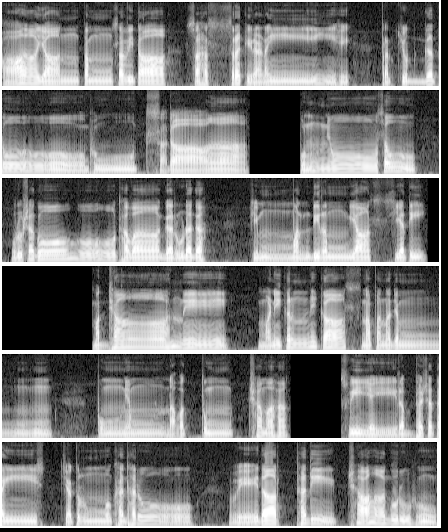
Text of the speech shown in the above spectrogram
आयान्तं सविता सहस्रकिरणैः प्रत्युद्गतो सदा। पुण्योऽसौ वृषगोऽथवा गरुडगः किं मन्दिरं यास्यति मध्याह्ने मणिकर्णिकास्नपनजम् पुण्यं न वक्तुं क्षमः। स्वीयैरब्धशतैश्चतुर्मुखधरो वेदार्थदीक्षागुरुः।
